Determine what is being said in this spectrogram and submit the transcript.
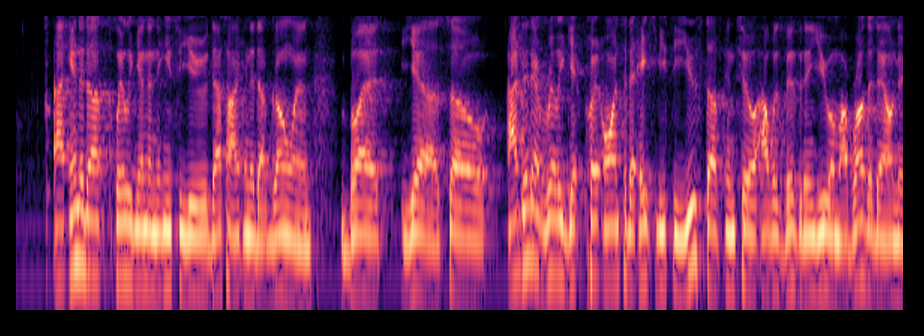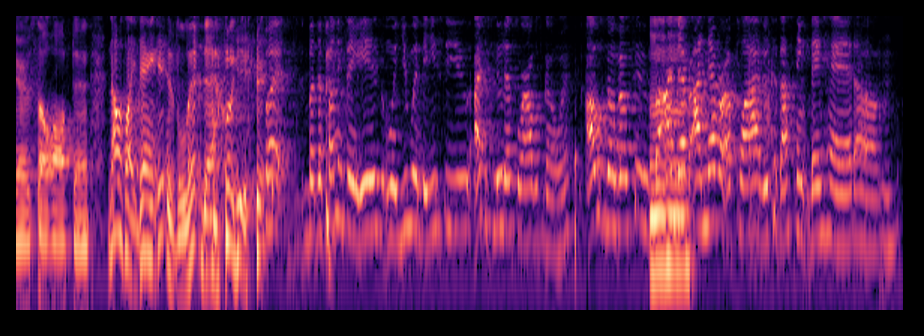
I ended up clearly getting into ECU. That's how I ended up going. But yeah, so I didn't really get put onto the HBCU stuff until I was visiting you and my brother down there so often. And I was like, dang, it is lit down here. But but the funny thing is, when you went to ECU, I just knew that's where I was going. I was gonna go too, but Mm-hmm. I never I never applied because I think they had. um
